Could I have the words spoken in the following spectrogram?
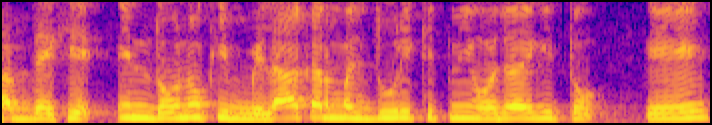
अब देखिए, इन दोनों की मिलाकर मजदूरी कितनी हो जाएगी? तो ए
